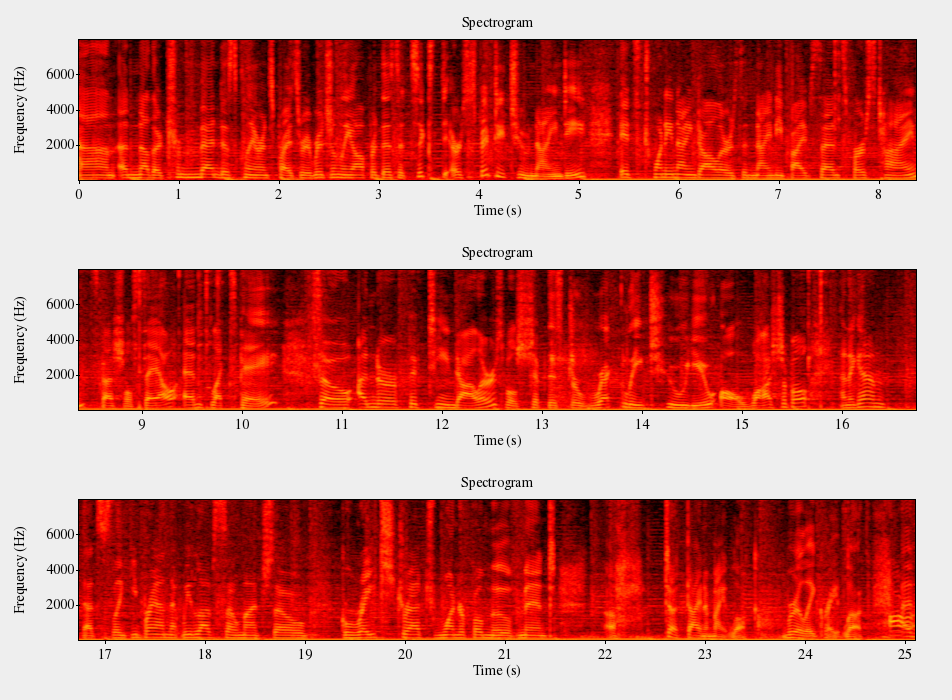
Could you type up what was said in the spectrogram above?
And another tremendous clearance price. We originally offered this at 60 or $52.90. It's $29.95 first time special sale and flex pay. So under $15, we'll ship this directly to you, all washable. And again, that Slinky brand that we love so much. So great stretch, wonderful movement. Ugh, just dynamite look. Really great look. and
